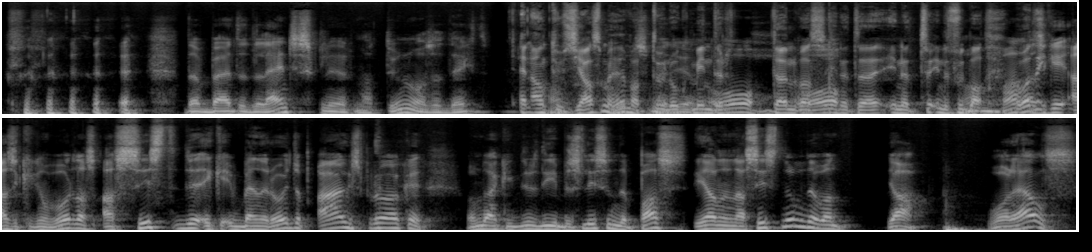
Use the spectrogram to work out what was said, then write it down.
dat buiten de lijntjes kleurt. Maar toen was het echt... En enthousiasme, hè, wat toen ook minder Oh, was oh. in, het, eh, in, het, in het voetbal. Oh, man, als, ik, ik, als ik een woord als assist... De, ik, ik ben er ooit op aangesproken, omdat ik dus die beslissende pas ja, een assist noemde, want ja, what else?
